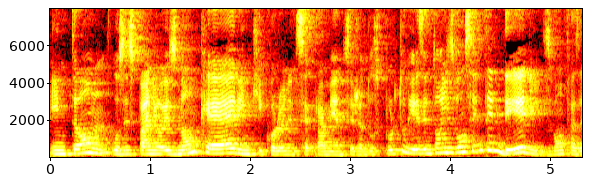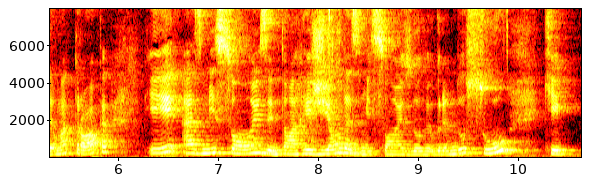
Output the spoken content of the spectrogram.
Então, os espanhóis não querem que colônia de Sacramento seja dos portugueses, então eles vão se entender, eles vão fazer uma troca e as missões, então a região das missões do Rio Grande do Sul, que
